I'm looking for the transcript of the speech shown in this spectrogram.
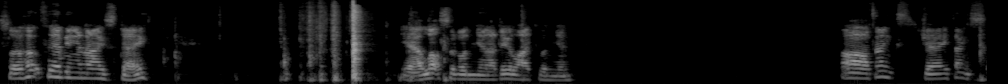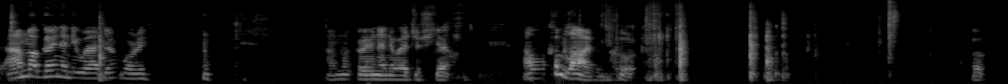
So hopefully having a nice day. Yeah, lots of onion. I do like onion. Oh, thanks, Jay. Thanks. I'm not going anywhere. Don't worry. I'm not going anywhere just yet. I'll come live and cook. But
